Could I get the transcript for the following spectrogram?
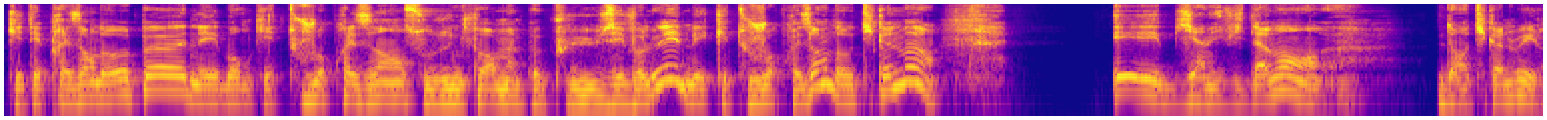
qui était présent dans Open et bon qui est toujours présent sous une forme un peu plus évoluée, mais qui est toujours présent dans Oticon More. Et bien évidemment dans Oticon Real.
